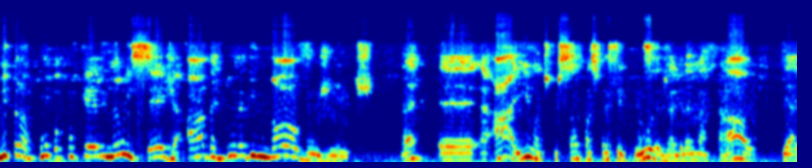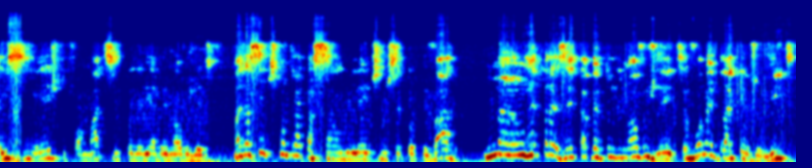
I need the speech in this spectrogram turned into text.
me preocupa porque ele não enseja a abertura de novos leitos. Né? É, há aí uma discussão com as prefeituras, a Grande Natal, e aí sim este formato sim poderia abrir novos leitos. Mas a simples contratação de leitos no setor privado não representa a abertura de novos leitos. Eu vou lembrar aqui aos ouvintes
